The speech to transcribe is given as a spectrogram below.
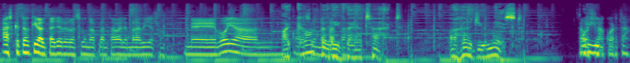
Ah, es que tengo que ir al taller de la segunda planta. Vale, maravilloso. Me voy al, I a la can't segunda believe planta. they attacked. I heard you missed. Estamos en la cuarta.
